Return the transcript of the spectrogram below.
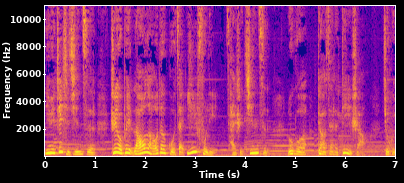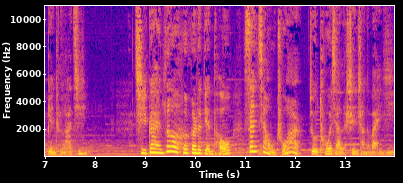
因为这些金子只有被牢牢地裹在衣服里才是金子，如果掉在了地上，就会变成垃圾。乞丐乐呵呵的点头，三下五除二就脱下了身上的外衣。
